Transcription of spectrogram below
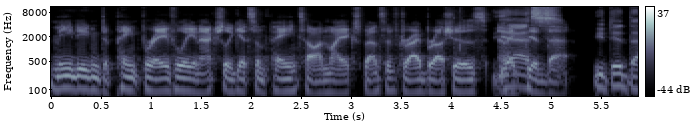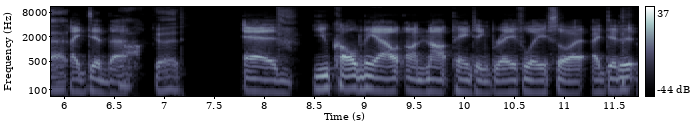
me needing to paint bravely and actually get some paint on my expensive dry brushes, and I did that. you did that. I did that. Oh, good. and you called me out on not painting bravely, so I, I did it.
